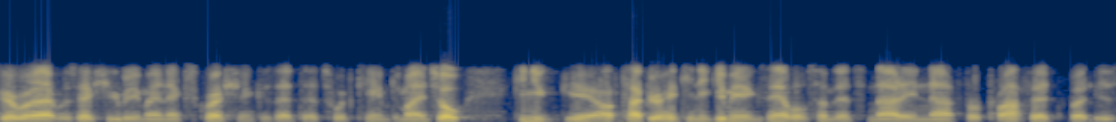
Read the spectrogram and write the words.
Okay, well, that was actually going to be my next question because that, that's what came to mind. So, can you, off the top of your head, can you give me an example of something that's not a not-for-profit but is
